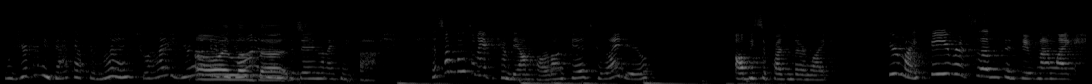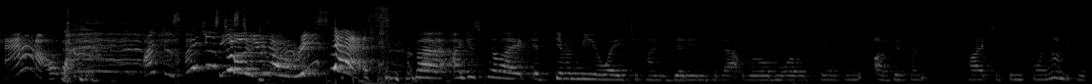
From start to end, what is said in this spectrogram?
"Well, you're going to be back after lunch, right? You're not Oh, going to be love gone at the end of the day." And then I think, okay. And sometimes when I have to come down hard on kids, because I do, I'll be surprised when they're like, "You're my favorite substitute," and I'm like, "How?" I just, I just told you no recess. but I just feel like it's given me a way to kind of get into that world more with kids and of different types of things going on because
